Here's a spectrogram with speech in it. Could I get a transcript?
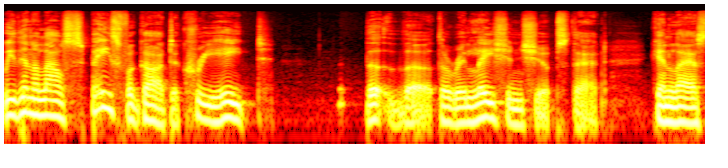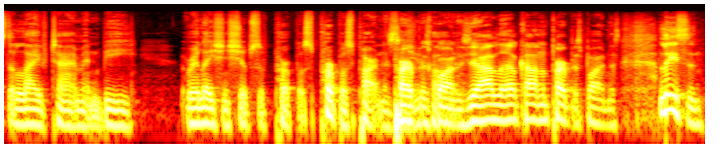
we then allow space for God to create the the the relationships that can last a lifetime and be relationships of purpose, purpose partners. Purpose call them. partners. Yeah, I love calling them purpose partners. Listen,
